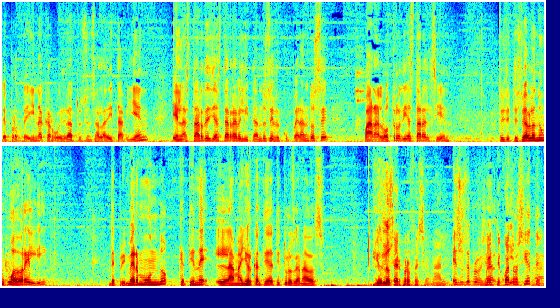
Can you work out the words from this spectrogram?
de proteína, carbohidratos, su ensaladita bien. En las tardes ya está rehabilitándose y recuperándose para el otro día estar al 100. Entonces, te estoy hablando de un jugador elite, de primer mundo, que tiene la mayor cantidad de títulos ganados. Y hoy los, Ser profesional. eso es ser profesional. 24-7. Ah,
